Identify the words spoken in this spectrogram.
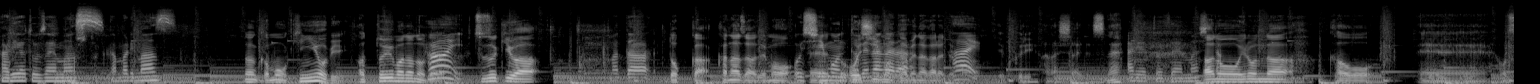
ありがとうございます。頑張ります。なんかもう金曜日あっという間なので、はい。続きはまたどっか金沢でも美味しいもん食べながら。食べながらでもはい。ゆっくり話したいですね。ありがとうございました。あのいろんな顔を、えーお伝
